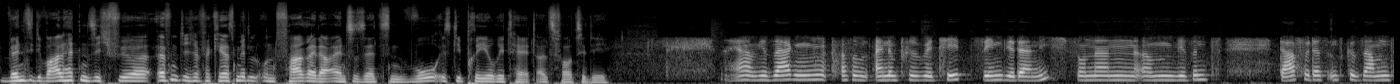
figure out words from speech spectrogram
wenn Sie die Wahl hätten, sich für öffentliche Verkehrsmittel und Fahrräder einzusetzen, wo ist die Priorität als VCD? Naja, wir sagen, also eine Priorität sehen wir da nicht, sondern ähm, wir sind dafür, dass insgesamt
